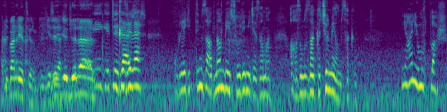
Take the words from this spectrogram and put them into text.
Hadi ben de yatıyorum. İyi geceler. Geceler. İyi İyi geceler. geceler. Oraya gittiğimizde Adnan Bey'e söylemeyeceğiz aman. Ağzımızdan kaçırmayalım sakın. Nihal yumurtlar.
